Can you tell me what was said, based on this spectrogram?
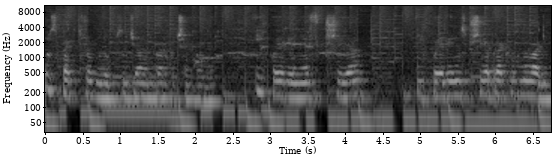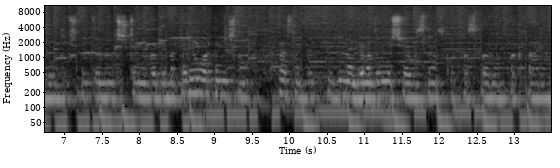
full spektrum lub z udziałem barwy czerwonej. Ich pojawienie sprzyja ich pojawieniu sprzyja brak równowagi biologicznej, zanieczyszczenie wody materią organiczną oraz nagromadzenie się związków fosforu w akwarium.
